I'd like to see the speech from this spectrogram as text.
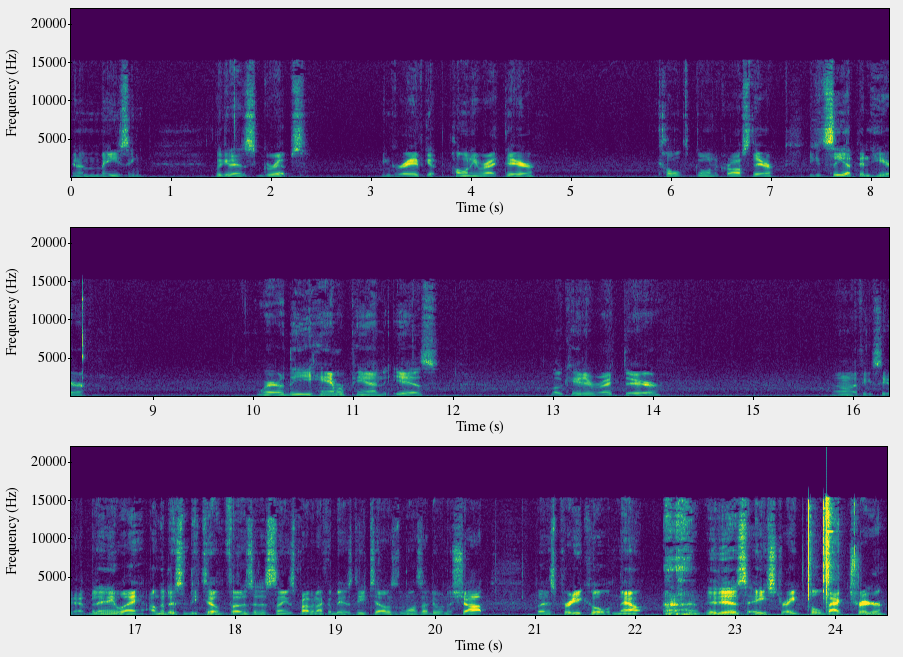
and amazing. Look at his grips. Engraved, got the pony right there. Colt going across there. You can see up in here where the hammer pin is located right there. I don't know if you can see that. But anyway, I'm going to do some detailed photos of this thing. It's probably not going to be as detailed as the ones I do in the shop, but it's pretty cool. Now, it is a straight pullback trigger.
